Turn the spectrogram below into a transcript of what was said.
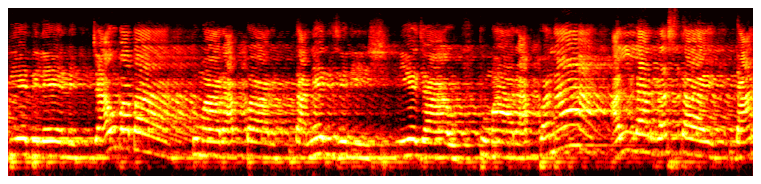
দিয়ে দিলেন। যাও বাবা, তোমার আব্বার দানের জিনিস নিয়ে যাও। তোমার আব্বা না আল্লাহর রাস্তায় দান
